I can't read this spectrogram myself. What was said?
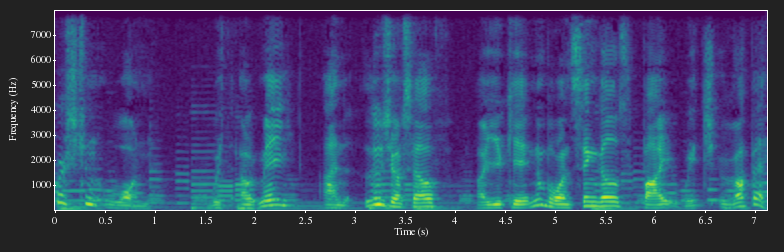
Question 1. Without Me and Lose Yourself are UK number one singles by which rapper?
